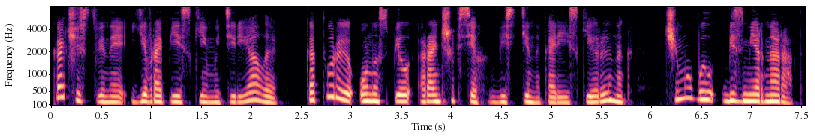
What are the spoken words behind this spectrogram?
качественные европейские материалы, которые он успел раньше всех ввести на корейский рынок, чему был безмерно рад.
